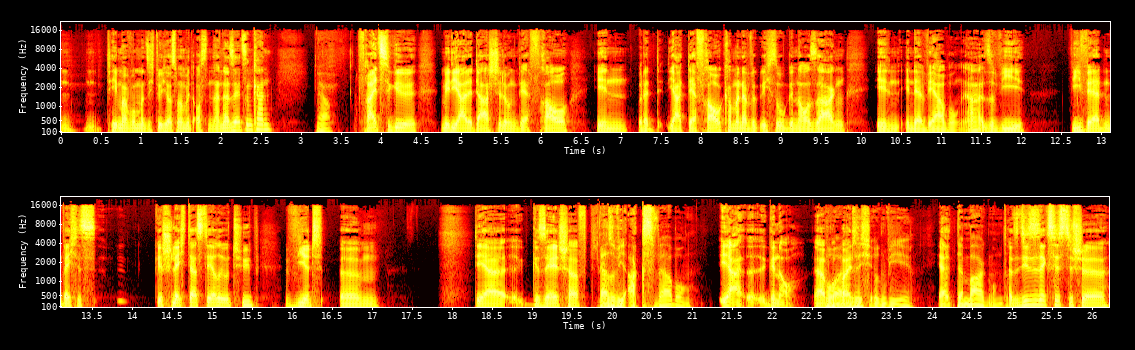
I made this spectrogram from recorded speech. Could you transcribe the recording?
ein Thema, wo man sich durchaus mal mit auseinandersetzen kann Ja. freizügige mediale Darstellung der Frau in, oder ja, der Frau kann man da wirklich so genau sagen, in, in der Werbung. Ja? Also wie, wie werden, welches Geschlechterstereotyp wird ähm, der Gesellschaft, Ja, so wie Axe-Werbung, ja, äh, genau. Ja, wo wobei, sich irgendwie Ja. der Magen umdreht. also diese sexistische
